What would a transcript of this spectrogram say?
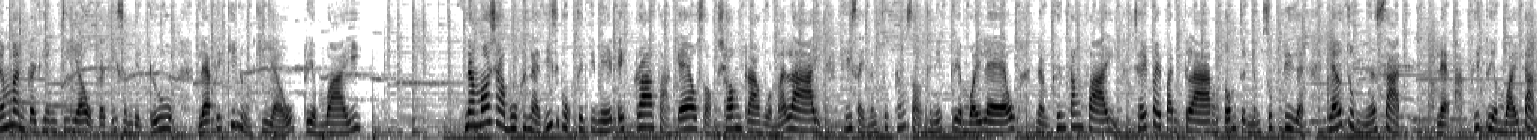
น้ำมันกระเทียมเจียว กะทิสำเร็จรูป และพริกขี้หนูเขียว เตรียมไว้ นำหม้อชาบูขนาด 26 เซนติเมตรเอ็กตร้าฝาแก้ว 2 ช่องตราหัวมะลาย ที่ใส่น้ำซุปทั้ง 2 ชนิดเตรียมไว้แล้ว นำขึ้นตั้งไฟ ใช้ไฟปานกลาง ต้มจนน้ำซุปเดือด แล้วจุ่มเนื้อสัตว์ และผักที่เตรียมไว้ตาม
